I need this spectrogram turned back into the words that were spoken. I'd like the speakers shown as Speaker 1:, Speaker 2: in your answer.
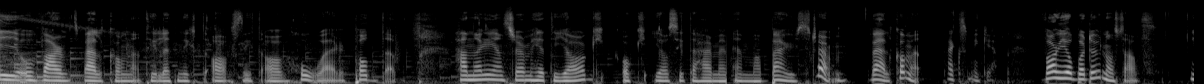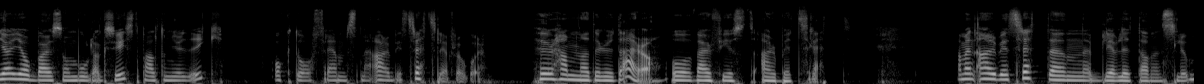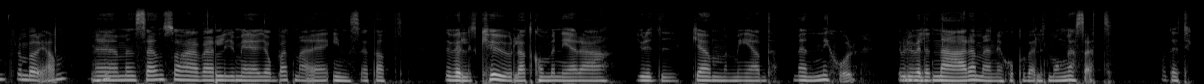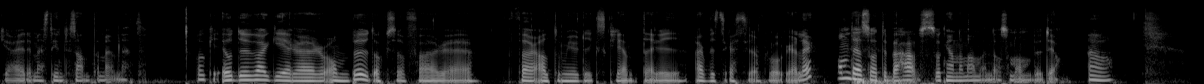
Speaker 1: Hej och varmt välkomna till ett nytt avsnitt av HR-podden. Hanna Renström heter jag och jag sitter här med Emma Bergström. Välkommen.
Speaker 2: Tack så mycket.
Speaker 1: Var jobbar du någonstans?
Speaker 2: Jag jobbar som bolagsjurist på Altom Juridik och då främst med arbetsrättsliga frågor.
Speaker 1: Hur hamnade du där då? Och varför just arbetsrätt?
Speaker 2: Ja, men arbetsrätten blev lite av en slump från början. Mm. Men sen så har jag väl, ju mer jag jobbat med det, insett att det är väldigt kul att kombinera juridiken med människor. Det blir mm. väldigt nära människor på väldigt många sätt. Och det tycker jag är det mest intressanta med ämnet.
Speaker 1: Okej, och du agerar ombud också för, eh, för Altom Juridiks klienter i arbetsrättsliga frågor, eller?
Speaker 2: Om det är så att det behövs så kan de använda oss som ombud, ja.
Speaker 1: Ja,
